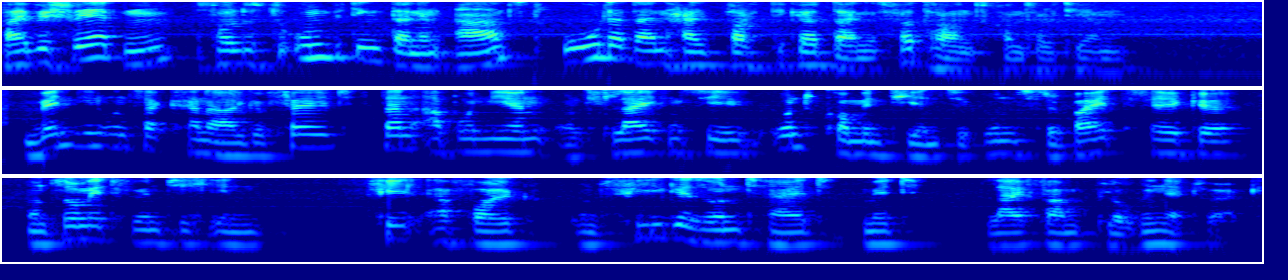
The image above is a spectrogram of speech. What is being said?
Bei Beschwerden solltest du unbedingt deinen Arzt oder deinen Heilpraktiker deines Vertrauens konsultieren. Wenn Ihnen unser Kanal gefällt, dann abonnieren und liken Sie und kommentieren Sie unsere Beiträge und somit wünsche ich Ihnen viel Erfolg und viel Gesundheit mit Lifefarm Global Network.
